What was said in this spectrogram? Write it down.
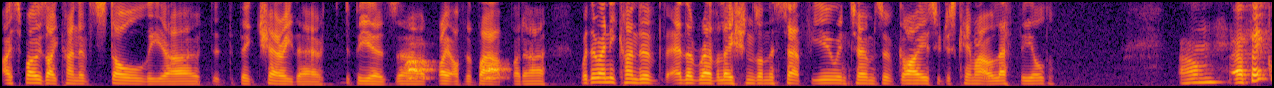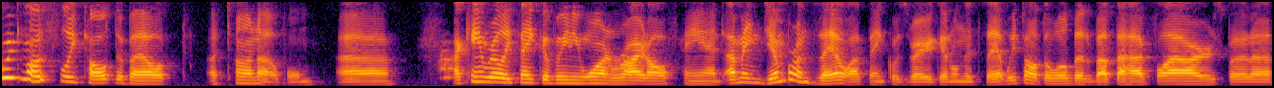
I suppose I kind of stole the uh, the, the big cherry there, De Beers, uh, right off the bat. But uh, were there any kind of other revelations on this set for you in terms of guys who just came out of left field? Um, I think we've mostly talked about a ton of them. Uh, I can't really think of anyone right offhand. I mean, Jim Brunzell, I think, was very good on this set. We talked a little bit about the high flyers, but uh,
